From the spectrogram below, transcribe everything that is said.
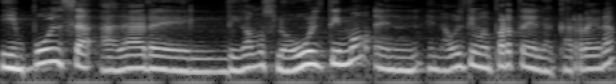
impulsa a dar, el, digamos, lo último en, la última parte de la carrera.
